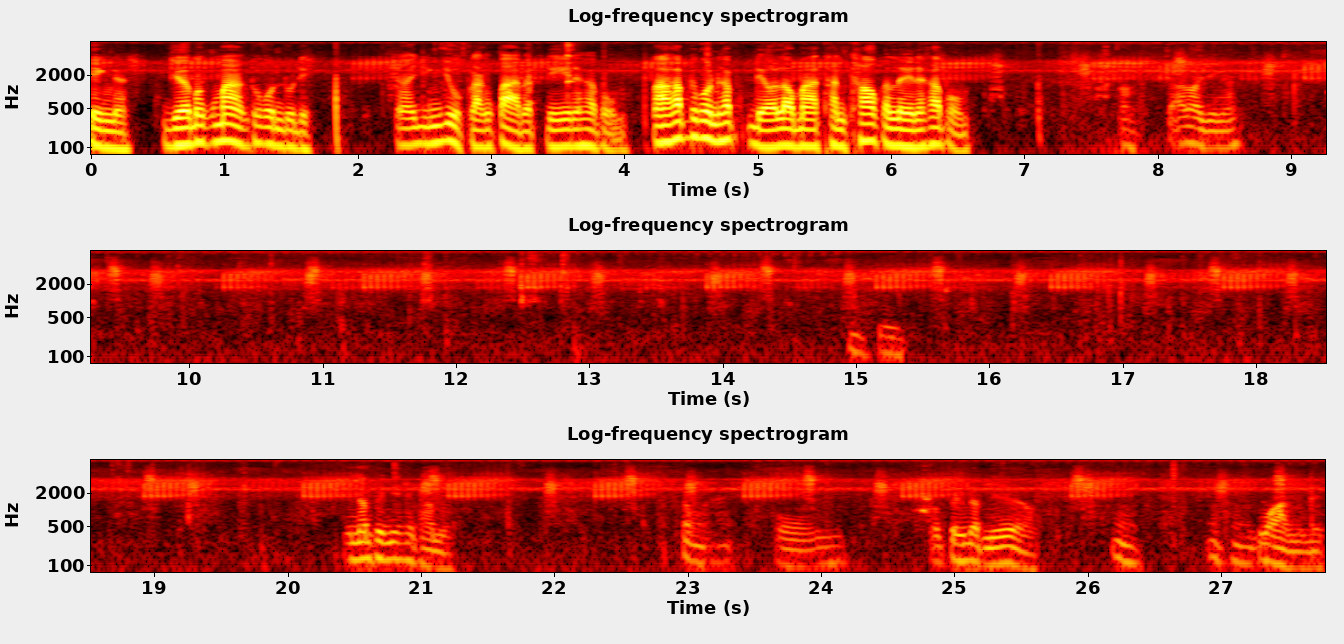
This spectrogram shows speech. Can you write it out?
ริงๆนะเยอะมากๆ ทุกคนดูดินะยิงอยู่กลางป่าแบบนี้นะครับผมมาครับทุกคนครับเดี๋ยวเรามาทานข้าวกันเลยนะครับผม อร่อยจริงนะน้ำพริกนี่ใครทำอะส่งมาให้โอ้มันเป็นแบบนี้เลยเหรออืมอื้อหือหวานเลย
